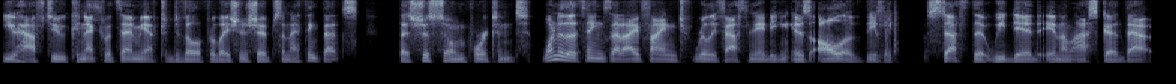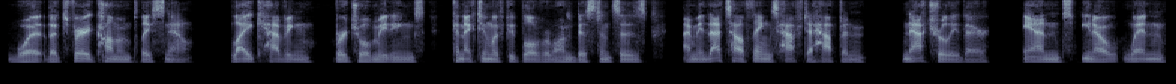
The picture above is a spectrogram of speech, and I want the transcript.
You have to connect with them, you have to develop relationships and I think that's that's just so important. One of the things that I find really fascinating is all of the stuff that we did in Alaska that what that's very commonplace now like having virtual meetings, connecting with people over long distances. I mean, that's how things have to happen naturally there. And, you know, when,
